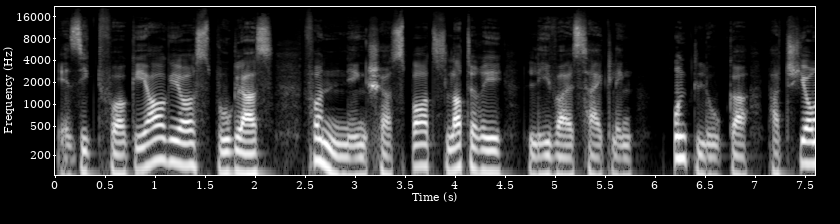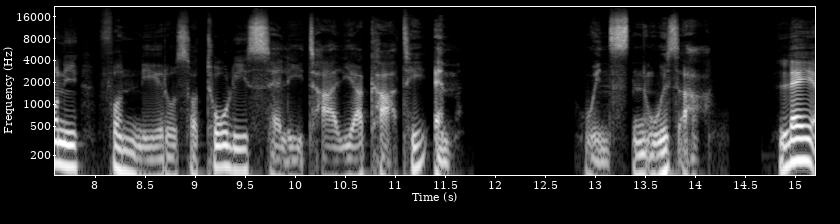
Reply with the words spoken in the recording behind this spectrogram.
Er siegt vor Georgios Buglas von Ningxia Sports Lottery, Levi Cycling und Luca Paccioni von Nero Sottoli Selle Italia KTM. Winston, USA. Lay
